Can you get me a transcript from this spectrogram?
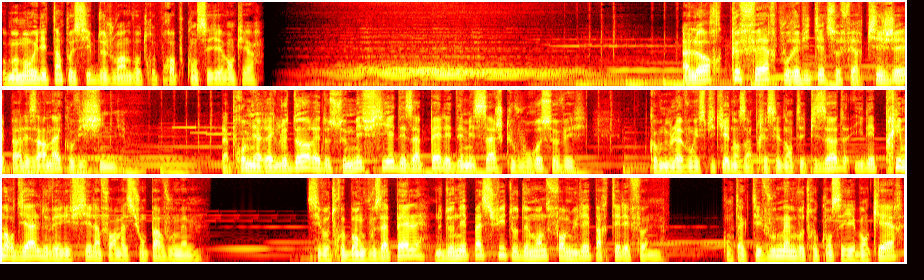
au moment où il est impossible de joindre votre propre conseiller bancaire. Alors, que faire pour éviter de se faire piéger par les arnaques au vishing La première règle d'or est de se méfier des appels et des messages que vous recevez. Comme nous l'avons expliqué dans un précédent épisode, il est primordial de vérifier l'information par vous-même. Si votre banque vous appelle, ne donnez pas suite aux demandes formulées par téléphone. Contactez vous-même votre conseiller bancaire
